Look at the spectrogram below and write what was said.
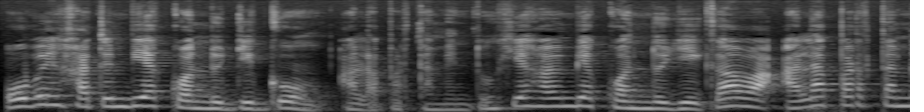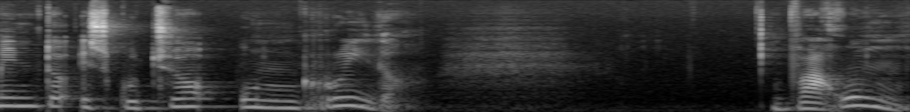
Oben hat envía cuando llegó al apartamento. Un envía cuando llegaba al apartamento escuchó un ruido. Warum?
